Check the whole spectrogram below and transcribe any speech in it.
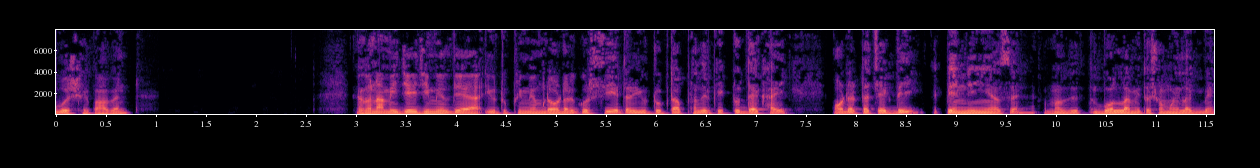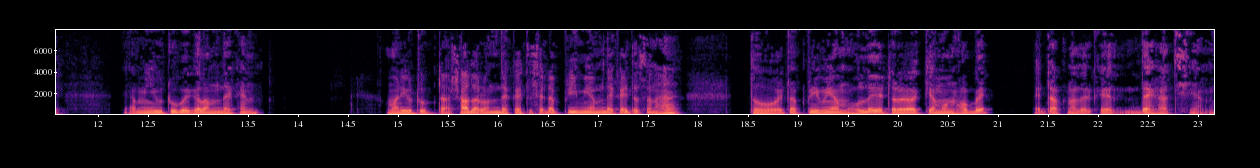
অবশ্যই পাবেন। এখন আমি যে জিমেল দিয়ে ইউটিউব প্রিমিয়ামটা অর্ডার করছি, এটার ইউটিউবটা আপনাদেরকে একটু দেখাই। অর্ডারটা চেক দিই পেন্ডিং এ আছে। আমাদের বললামই তো সময় লাগবে। আমি ইউটিউবে গেলাম, দেখেন। আমার ইউটিউবটা সাধারণ দেখাইতেছে, এটা প্রিমিয়াম দেখাইতেছে না হ্যাঁ? তো এটা প্রিমিয়াম হলে এটা কেমন হবে, এটা আপনাদেরকে দেখাচ্ছি আমি।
